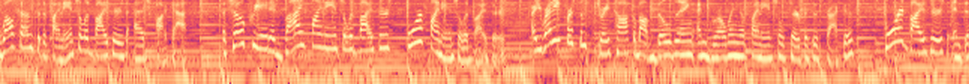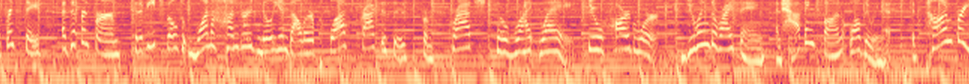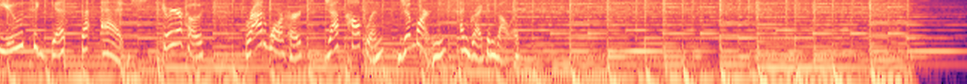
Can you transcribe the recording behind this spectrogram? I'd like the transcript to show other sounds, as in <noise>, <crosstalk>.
Welcome to the Financial Advisors Edge podcast, a show created by financial advisors for financial advisors. Are you ready for some straight talk about building and growing a financial services practice? For advisors in different states at different firms that have each built $100 million plus practices from scratch the right way through hard work, doing the right thing, and having fun while doing it. It's time for you to get the edge. Here are your hosts, Brad Warhurt Jeff Copland, Jim Martin, and Greg Gonzalez.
